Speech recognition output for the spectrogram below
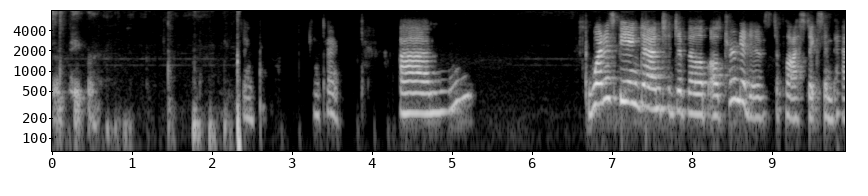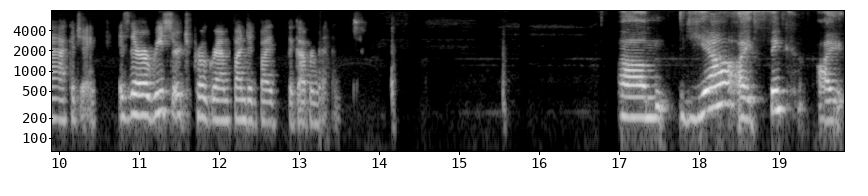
They're paper. Okay. Um, what is being done to develop alternatives to plastics in packaging? Is there a research program funded by the government? Um, yeah, I think, I,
